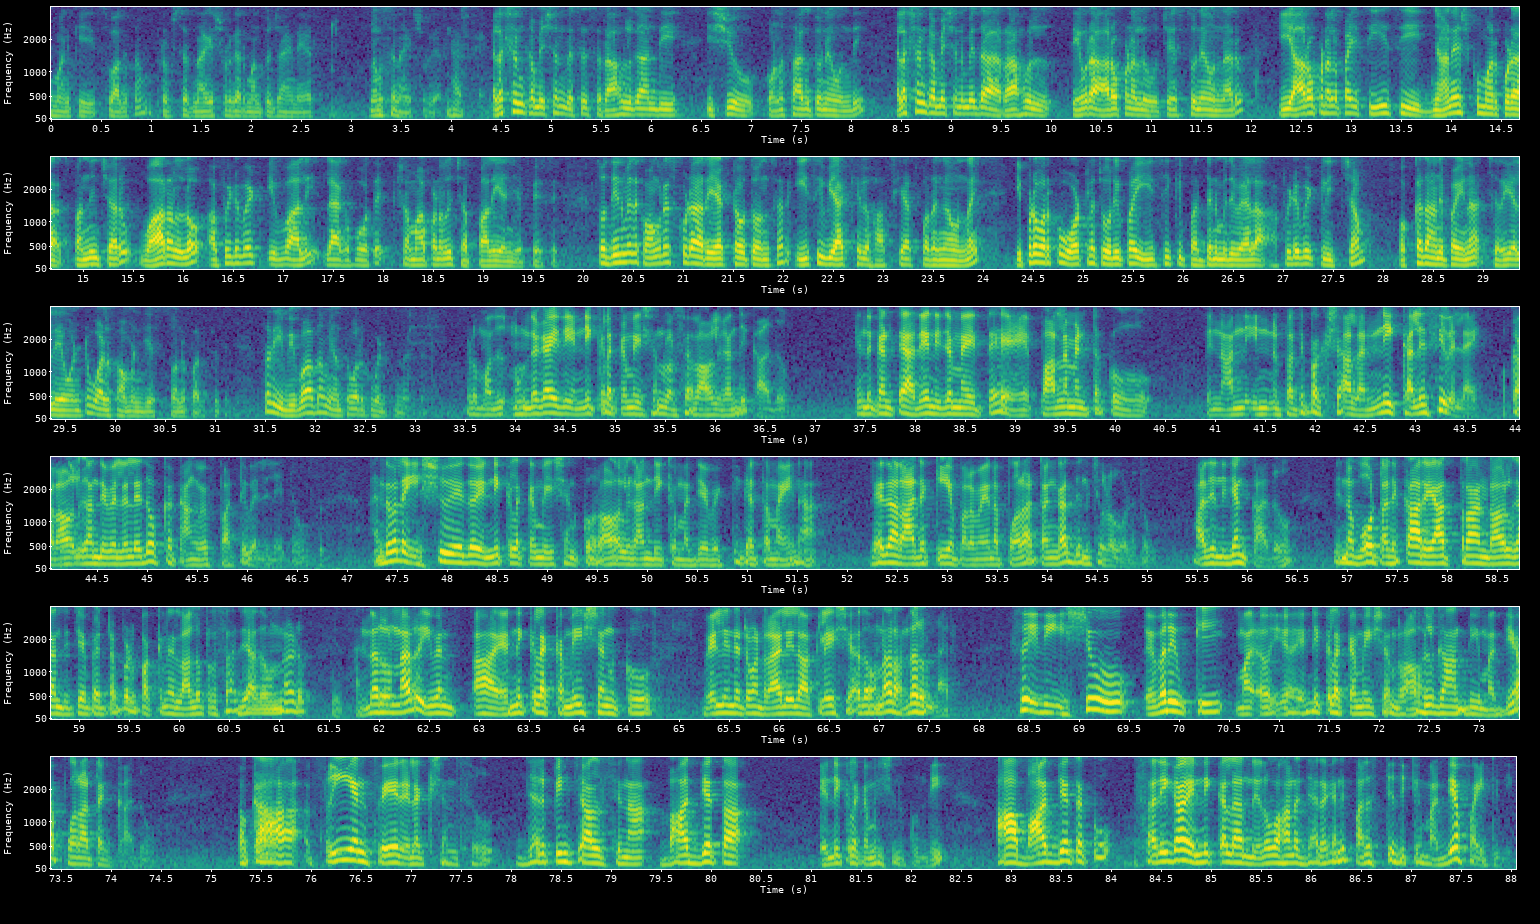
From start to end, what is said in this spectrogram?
కార్యక్రమానికి స్వాగతం. ప్రొఫెసర్ నాగేశ్వర్ గారు మనతో జాయిన్ అయ్యారు. Namaste Nageshwar garu. Election commission versus Rahul Gandhi issue కొనసాగుతూనే ఉంది. ఎలక్షన్ కమిషన్ మీద రాహుల్ తీవ్ర ఆరోపణలు చేస్తూనే ఉన్నారు. ఈ ఆరోపణలపై సిఈసి జ్ఞానేష్ కుమార్ కూడా స్పందించారు. వారంలో అఫిడవిట్ ఇవ్వాలి లేకపోతే క్షమాపణలు చెప్పాలి అని చెప్పేసి. సో దీని మీద కాంగ్రెస్ కూడా రియాక్ట్ అవుతోంది సార్. ఈసీ వ్యాఖ్యలు హాస్యాస్పదంగా ఉన్నాయి. ఇప్పటి వరకు ఓట్ల చోరీపై ఈసీకి పద్దెనిమిది వేల అఫిడవిట్లు ఇచ్చాం. ఒక్కదానిపైన చర్య లేవంటూ వాళ్ళు కామెంట్ చేస్తున్న పరిస్థితి. సార్ ఈ వివాదం ఎంతవరకు వెళ్తుందంటే ఇప్పుడు మొద ముందుగా ఇది ఎన్నికల కమిషన్ వర్స రాహుల్ గాంధీ కాదు. ఎందుకంటే అదే నిజమైతే పార్లమెంటుకు అన్ని ఇన్ని ప్రతిపక్షాలన్నీ కలిసి వెళ్ళాయి. ఒక రాహుల్ గాంధీ వెళ్ళలేదు ఒక్క కాంగ్రెస్ పార్టీ వెళ్ళలేదు. అందువల్ల ఇష్యూ ఏదో ఎన్నికల కమిషన్కు రాహుల్ గాంధీకి మధ్య వ్యక్తిగతమైన లేదా రాజకీయపరమైన పోరాటంగా దీన్ని చూడకూడదు. అది నిజం కాదు. నిన్న ఓట్ అధికార యాత్ర అని రాహుల్ గాంధీ చేపట్టేటప్పుడు పక్కనే లాలూ ప్రసాద్ యాదవ్ ఉన్నాడు. అందరూ ఉన్నారు. ఈవెన్ ఆ ఎన్నికల కమిషన్కు వెళ్ళినటువంటి ర్యాలీలో అఖిలేష్ యాదవ్ ఉన్నారు. అందరూ ఉన్నారు. సో ఇది ఇష్యూ ఎవరికి ఎన్నికల కమిషన్ రాహుల్ గాంధీ మధ్య పోరాటం కాదు. ఒక ఫ్రీ అండ్ ఫెయిర్ ఎలక్షన్స్ జరిపించాల్సిన బాధ్యత ఎన్నికల కమిషన్కు ఉంది ఆ బాధ్యతకు సరిగా ఎన్నికల నిర్వహణ జరగని పరిస్థితికి మధ్య ఫైట్ ఇది.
